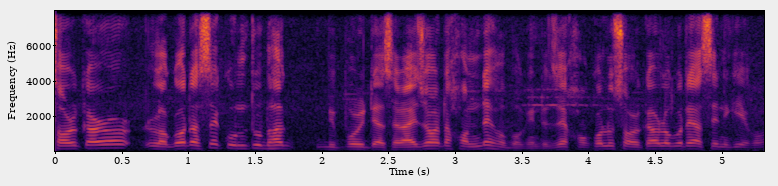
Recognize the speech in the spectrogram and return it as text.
চৰকাৰৰ লগত আছে কোনটো ভাগ বিপৰীতে আছে? ৰাইজৰ এটা সন্দেহ হ'ব কিন্তু যে সকলো চৰকাৰৰ লগতে আছে নেকি আকৌ?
